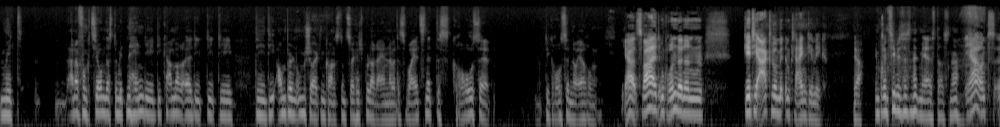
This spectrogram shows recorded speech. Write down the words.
mit einer Funktion, dass du mit dem Handy die Kamera, äh, die, die, die, die, die Ampeln umschalten kannst und solche Spielereien. Aber das war jetzt nicht das große, die große Neuerung. Ja, es war halt im Grunde ein GTA-Klon mit einem kleinen Gimmick. Im Prinzip ist es nicht mehr als das, ne? Ja, und äh,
